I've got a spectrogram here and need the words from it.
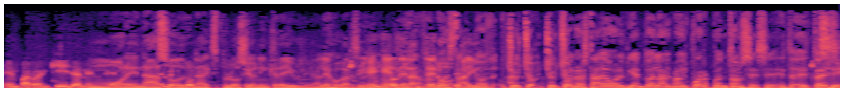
en Barranquilla. En el, Un en- morenazo en el de una explosión increíble, Alejo García. El delantero, Nos- hay un- nos- Chucho, Chucho nos está devolviendo el alma al cuerpo, entonces. eh, Entonces Sí,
